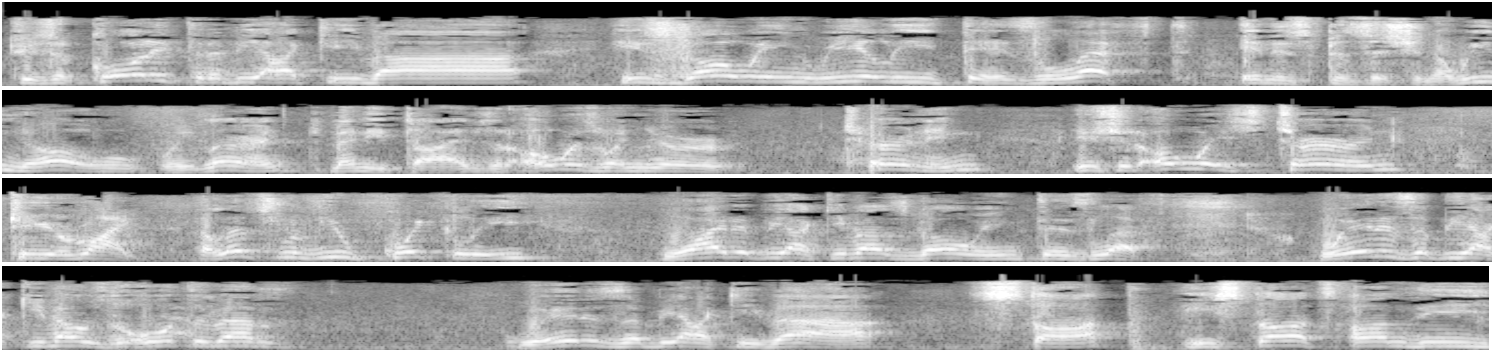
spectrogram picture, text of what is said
Because according to Rabbi Akiva, he's going really to his left in his position. Now we know, we learned many times that always when you're turning, you should always turn to your right. Now let's review quickly why Rabbi Akiva is going to his left. Where does Rabbi Akiva, who's the author of, where does Rabbi Akiva start? He starts on the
